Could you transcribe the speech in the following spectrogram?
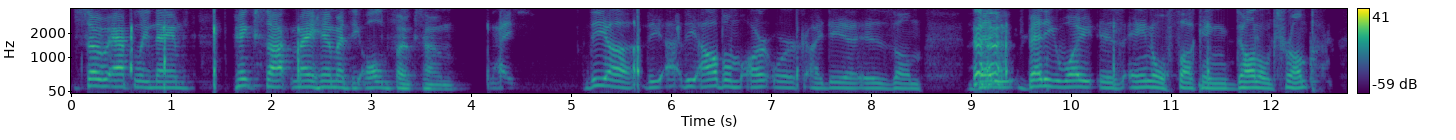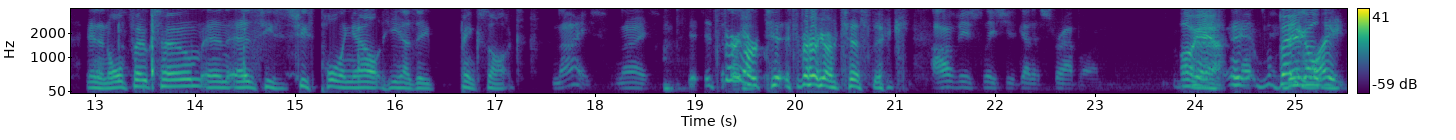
so aptly named Pink Sock Mayhem at the Old Folks Home. nice. The uh the uh, the album artwork idea is um Betty Betty White is anal fucking Donald Trump in an old folks home, and as he's she's pulling out, he has a pink sock. Nice. Nice. It- it's very arti- It's very artistic. Obviously, she's got a strap on. Oh yeah, eh, Betty Big old- White.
